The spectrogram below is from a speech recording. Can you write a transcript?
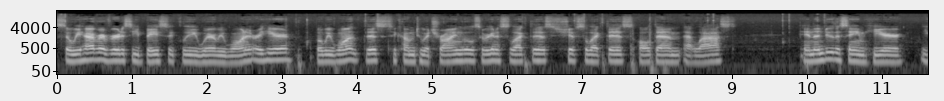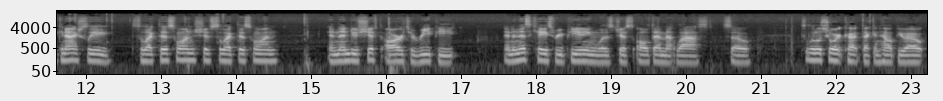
so we have our vertice basically where we want it right here, but we want this to come to a triangle, so we're going to select this, shift select this, alt M at last, and then do the same here. You can actually select this one, shift select this one, and then do shift R to repeat. And in this case, repeating was just alt M at last. So it's a little shortcut that can help you out.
